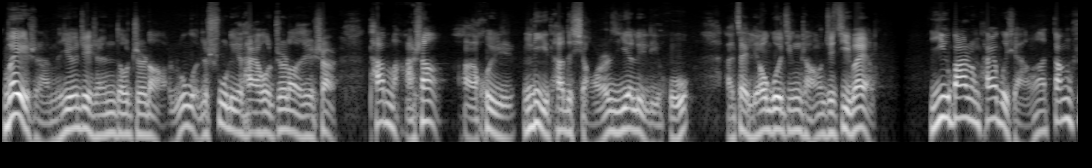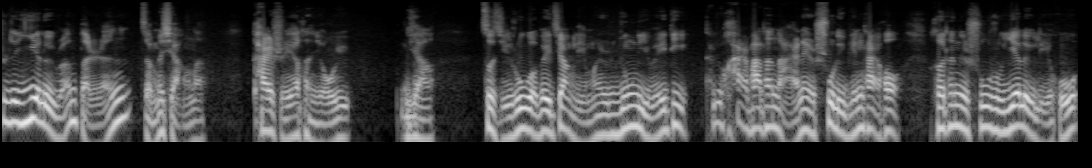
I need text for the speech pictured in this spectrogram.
为什么？因为这些人都知道，如果这述律太后知道这事儿，他马上啊会立他的小儿子耶律李胡啊在辽国京城就继位了。一个巴掌拍不响啊！当时这耶律阮本人怎么想呢？开始也很犹豫。你想，自己如果被将领们拥立为帝，他就害怕他奶奶述律平太后和他那叔叔耶律李胡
